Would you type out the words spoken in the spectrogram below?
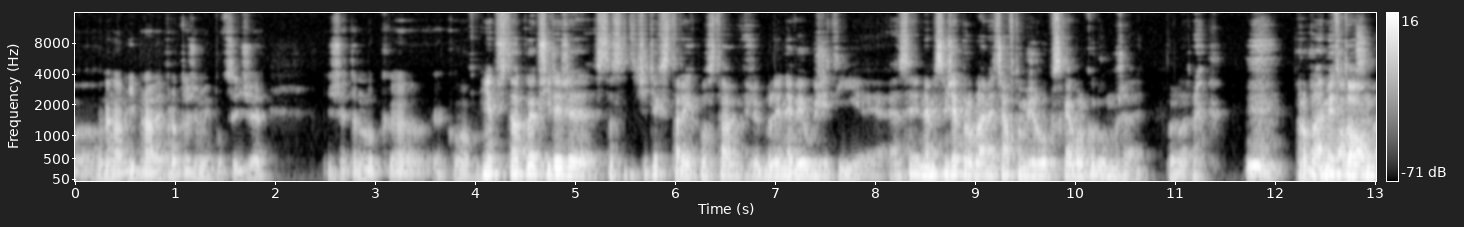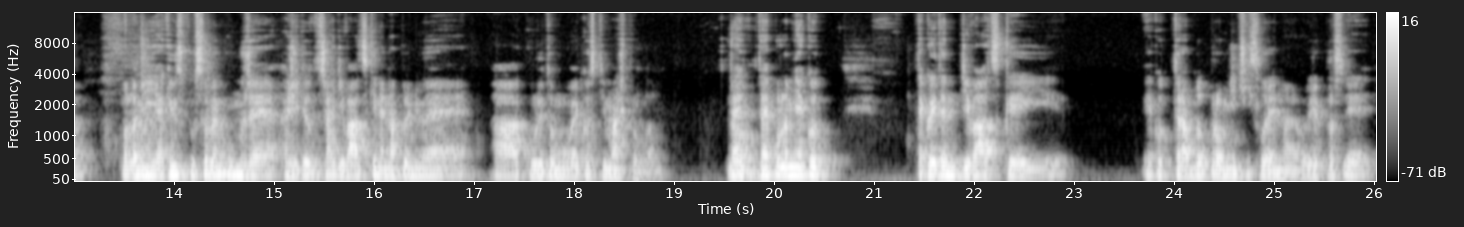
ho nenávidí právě proto, že mají pocit, že že ten look jako... Mně takové přijde, že co se týče těch starých postav, že byly nevyužitý. Já si nemyslím, že problém je třeba v tom, že Luke Skywalker umře. Spoiler. Mm. Problém je v tom, podle mě, jakým způsobem umře a že to třeba divácky nenaplňuje a kvůli tomu jako s tím máš problém. To, je, no. to je podle mě jako takový ten divácký jako trouble pro mě číslo jedna, jo? že prostě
